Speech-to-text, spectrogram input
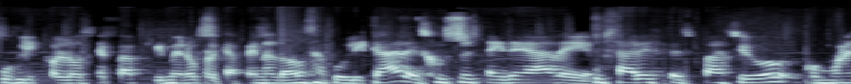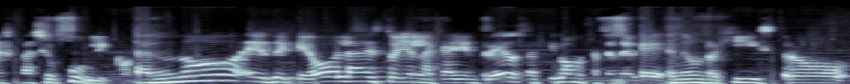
público lo sepa primero porque apenas lo vamos a publicar, es justo esta idea de usar este espacio como un espacio público. O sea, no es de que, hola, estoy en la calle entre, o sea, vamos a tener que tener un registro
